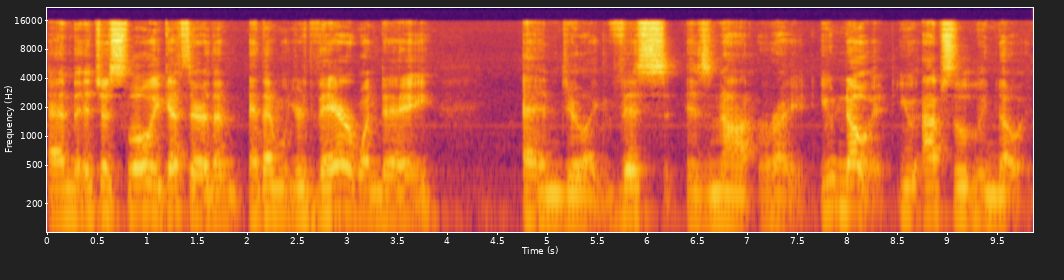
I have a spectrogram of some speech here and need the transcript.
and it just slowly gets there. And then and then you're there one day and you're like, this is not right. You know it. You absolutely know it.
